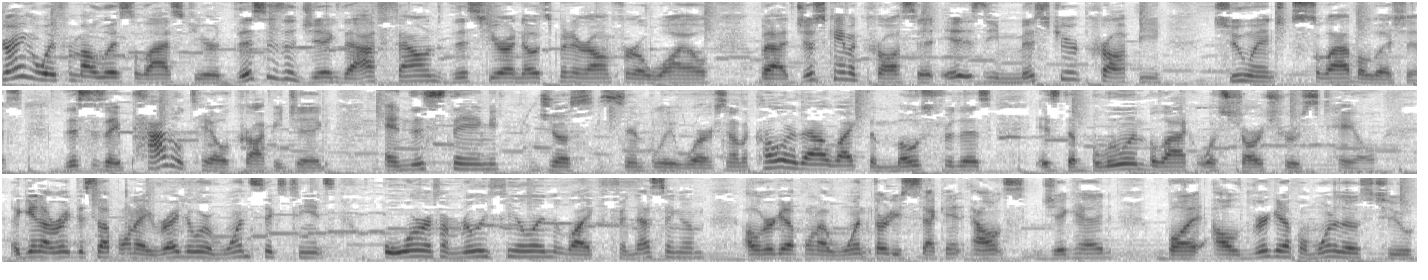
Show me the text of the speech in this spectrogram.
Straying away from my list last year, this is a jig that I found this year. I know it's been around for a while, but I just came across it. It is the Mr. Crappie 2-inch Slabalicious. This is a paddle tail crappie jig, and this thing just simply works. Now, the color that I like the most for this is the blue and black with chartreuse tail. Again, I rigged this up on a regular 1 16th, or if I'm really feeling like finessing them, I'll rig it up on a 1 32nd ounce jig head, but I'll rig it up on one of those two.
